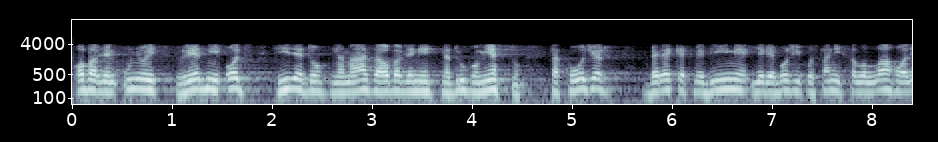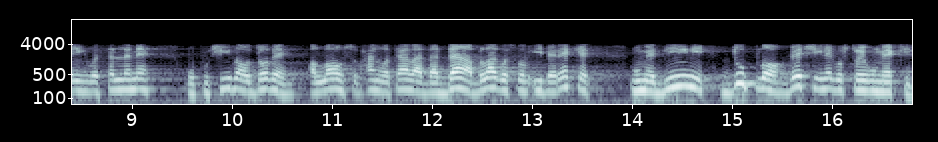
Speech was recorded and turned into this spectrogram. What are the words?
obavljen u njoj vrijedniji od hiljedu namaza obavljeni na drugom mjestu. Također, bereket Medine, jer je Boži poslanik sallallahu alaihi wa sallame upućivao dove Allahu subhanahu wa ta'ala da da blagoslov i bereket u Medini duplo veći nego što je u Mekki.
